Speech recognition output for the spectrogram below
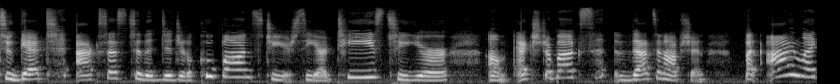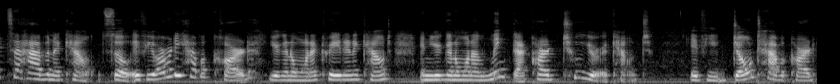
to get access to the digital coupons, to your CRTs, to your um, extra bucks, that's an option. But I like to have an account. So if you already have a card, you're going to want to create an account and you're going to want to link that card to your account. If you don't have a card,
